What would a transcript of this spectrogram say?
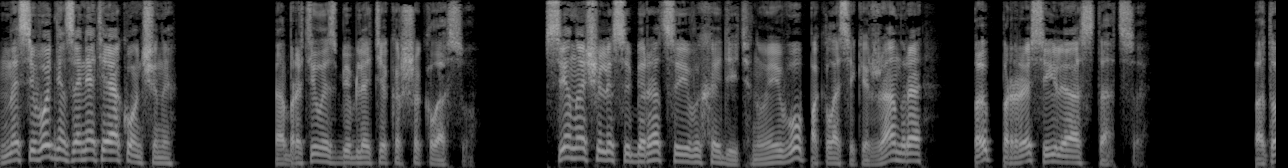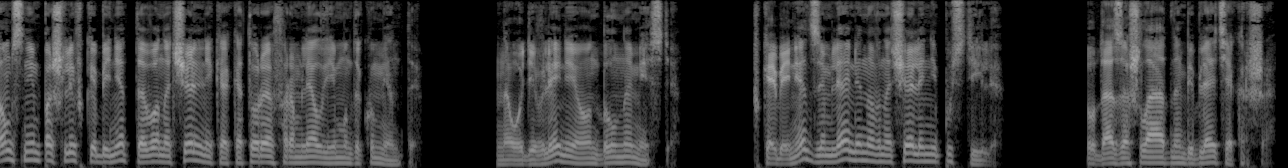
на сегодня занятия окончены», — обратилась библиотекарша к классу. Все начали собираться и выходить, но его, по классике жанра, попросили остаться. Потом с ним пошли в кабинет того начальника, который оформлял ему документы. На удивление он был на месте. В кабинет землянина вначале не пустили. Туда зашла одна библиотекарша.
